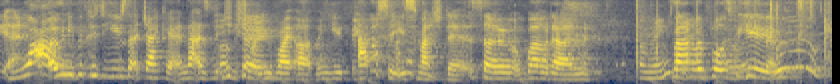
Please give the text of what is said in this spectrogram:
yes. Wow. Only because you used that jacket and that has literally shot you right up and you've absolutely smashed it. So well done. Amazing. Round of applause I for like you.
